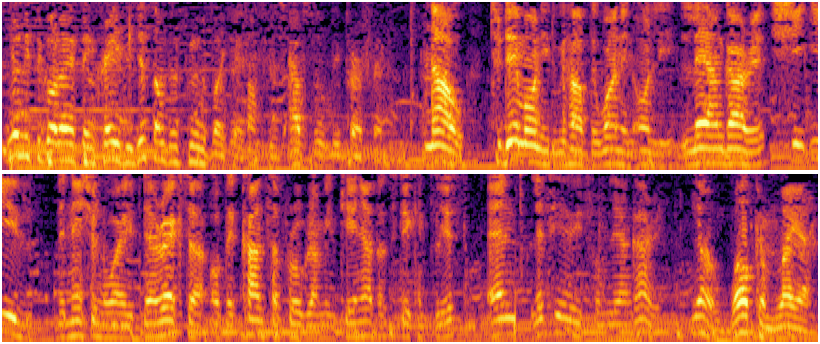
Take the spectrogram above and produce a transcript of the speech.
you don't need to go to anything crazy, just something smooth like this. something This is smooth. absolutely perfect. Now, today morning we have the one and only Leangare. She is the nationwide director of the cancer program in Kenya that's taking place. And let's hear it from Leangare. Yo, welcome, Leah.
